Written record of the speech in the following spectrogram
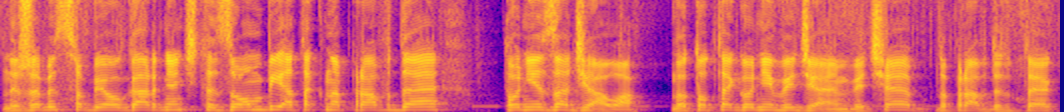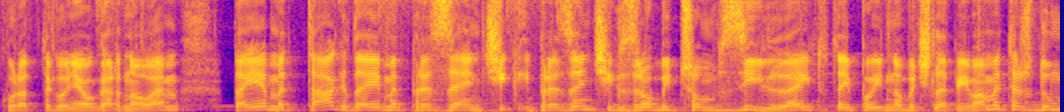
żeby sobie ogarniać te zombie, a tak naprawdę to nie zadziała. No to tego nie wiedziałem, wiecie? Naprawdę, tutaj akurat tego nie ogarnąłem. Dajemy tak, dajemy prezencik i prezencik zrobi Chompzille i tutaj powinno być lepiej. Mamy też Doom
